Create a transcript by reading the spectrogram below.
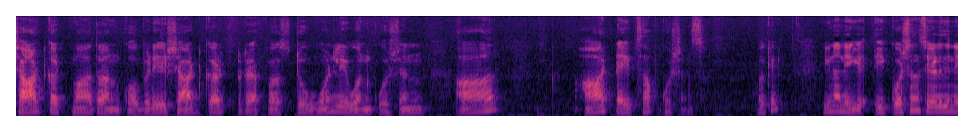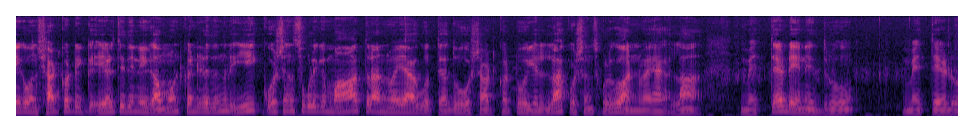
ಶಾರ್ಟ್ ಕಟ್ ಮಾತ್ರ ಅಂದ್ಕೋಬೇಡಿ shortcut refers to only one question or or types of questions okay ಈಗ ನಾನೀಗ ಈ ಕ್ವಶನ್ಸ್ ಹೇಳಿದ್ದೀನಿ ಈಗ ಒಂದು ಶಾರ್ಟ್ಕಟ್ ಈಗ ಹೇಳ್ತಿದ್ದೀನಿ ಈಗ ಅಮೌಂಟ್ ಕಂಡಿಡೋದಂದ್ರೆ ಈ ಕ್ವಶನ್ಸ್ಗಳಿಗೆ ಮಾತ್ರ ಅನ್ವಯ ಆಗುತ್ತೆ. ಅದು ಶಾರ್ಟ್ಕಟ್ಟು ಎಲ್ಲ ಕ್ವಶನ್ಸ್ಗಳಿಗೂ ಅನ್ವಯ ಆಗಲ್ಲ. ಮೆಥಡ್ ಏನಿದ್ರು ಮೆಥಡು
